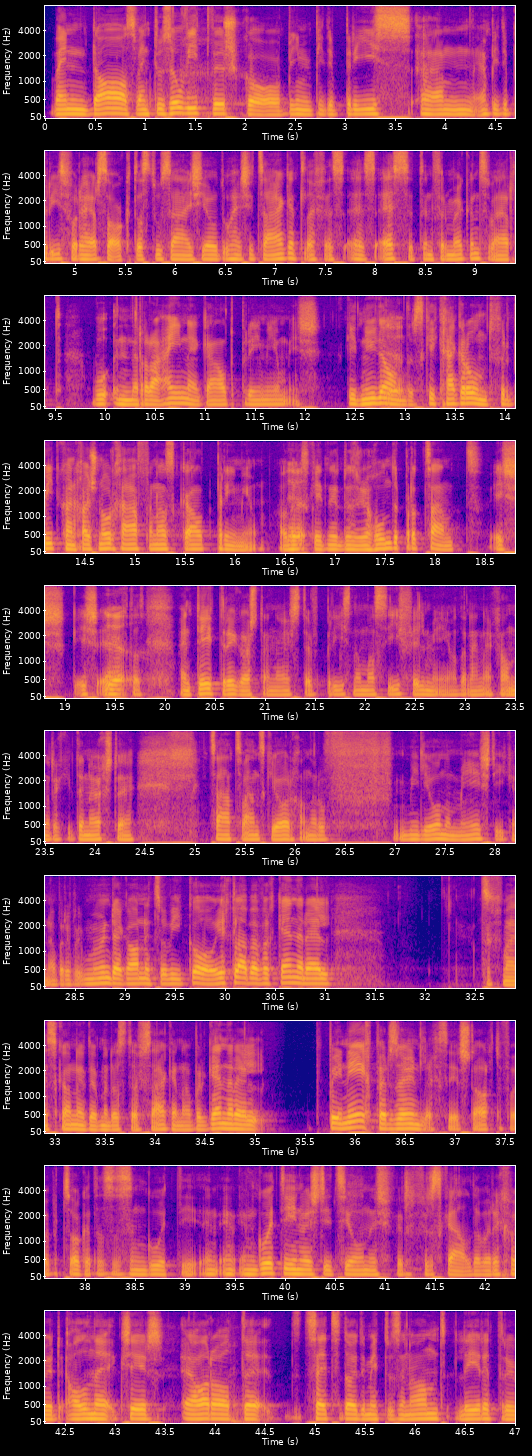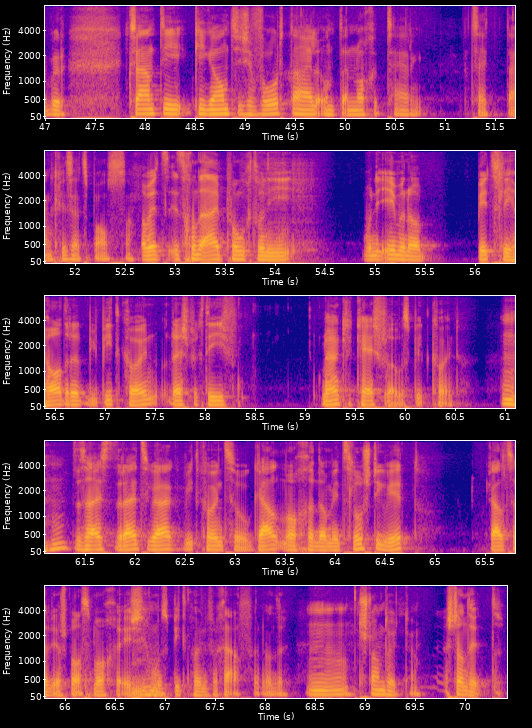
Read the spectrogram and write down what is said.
Wenn das, wenn du so weit wirst gehen bei, bei der Preis, ähm, bei der Preisvorhersage, dass du sagst, ja, du hast jetzt eigentlich ein, ein Asset, einen Vermögenswert, wo ein reines Geldpremium ist gibt nichts ja. anderes. Es gibt keinen Grund. Für Bitcoin kannst du nur kaufen als Geldpremium. Oder? Ja. Es gibt nicht, das ist 100% ist, ist ja. das. Wenn du dort drin gehst, dann ist der Preis noch massiv viel mehr. Oder dann kann er in den nächsten 10, 20 Jahren kann er auf Millionen und mehr steigen. Aber wir müssen ja gar nicht so weit gehen. Ich glaube einfach generell, ich weiß gar nicht, ob man das sagen darf, aber generell bin ich persönlich sehr stark davon überzeugt, dass es eine gute, eine, eine gute Investition ist für, für das Geld. Aber ich würde allen sehr anraten, setzt euch damit auseinander, lehrt darüber, seht die gigantischen Vorteile und dann nachher denke ich, es passen. Aber jetzt, jetzt kommt ein Punkt, wo ich, wo ich immer noch ein bisschen hadere bei Bitcoin, respektive wir haben keinen Cashflow aus Bitcoin. Mhm. Das heißt, der einzige Weg, Bitcoin zu Geld machen, damit es lustig wird, Geld soll ja Spaß machen, ist, mhm. ich muss Bitcoin verkaufen, oder? Mhm. Stand heute. Stand heute.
